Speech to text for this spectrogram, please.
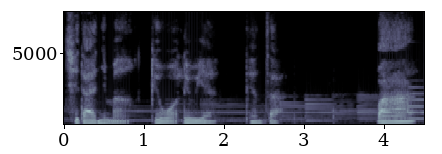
期待你们给我留言点赞。晚安。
